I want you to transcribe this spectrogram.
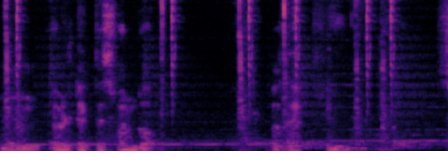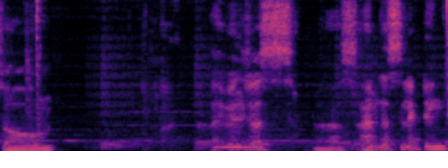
Mm, I will take this one though. So I will just uh, I'm just selecting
